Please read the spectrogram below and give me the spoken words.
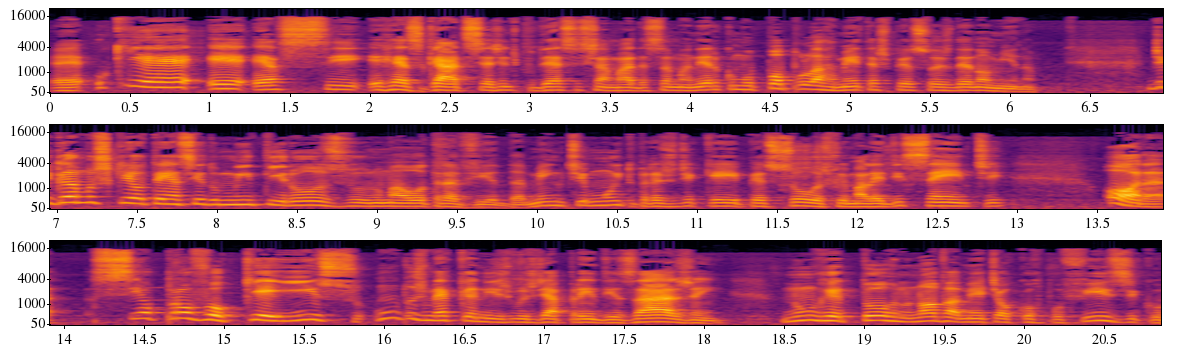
É, o que é, é esse resgate, se a gente pudesse chamar dessa maneira, como popularmente as pessoas denominam? Digamos que eu tenha sido mentiroso numa outra vida, menti muito, prejudiquei pessoas, fui maledicente. Ora, se eu provoquei isso, um dos mecanismos de aprendizagem, num retorno novamente ao corpo físico,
